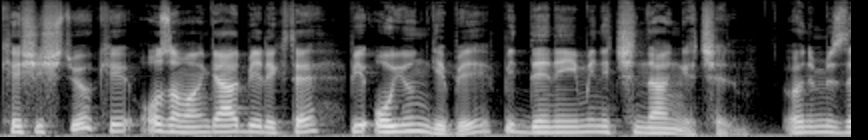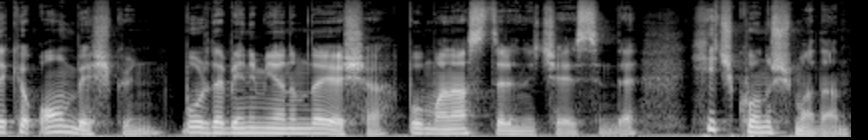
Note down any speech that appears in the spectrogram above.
Keşiş diyor ki o zaman gel birlikte bir oyun gibi bir deneyimin içinden geçelim. Önümüzdeki 15 gün burada benim yanımda yaşa, bu manastırın içerisinde. Hiç konuşmadan,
